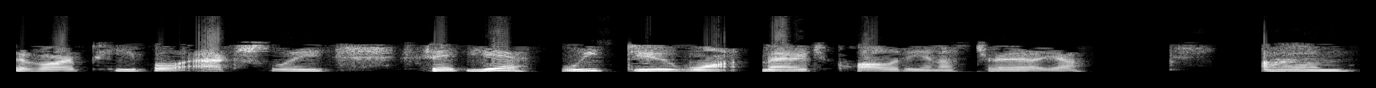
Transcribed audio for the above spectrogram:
of our people actually said, yes, we do want marriage equality in Australia. Um,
